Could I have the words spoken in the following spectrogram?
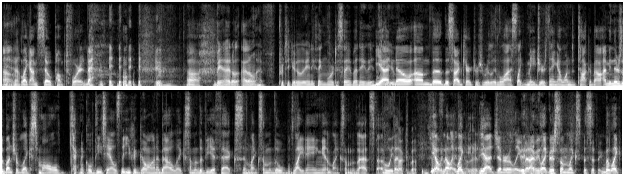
Um, Yeah. Like I'm so pumped for it now. But yeah, I don't I don't have particularly anything more to say about aliens. yeah, no. Um, the the side character is really the last like major thing I wanted to talk about. I mean, there's a bunch of like small technical details that you could go on about, like some of the VFX and like some of the lighting and like some of that stuff. Well, we But- talked about VFX Yeah, well, no, like already. yeah, generally, but I mean, like, there's some like specific, but like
